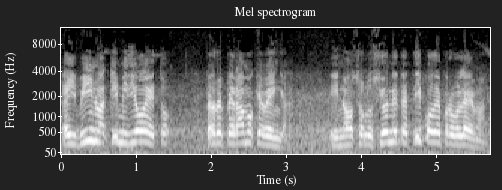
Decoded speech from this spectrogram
él vino aquí, midió esto, pero esperamos que venga y nos solucione este tipo de problemas.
